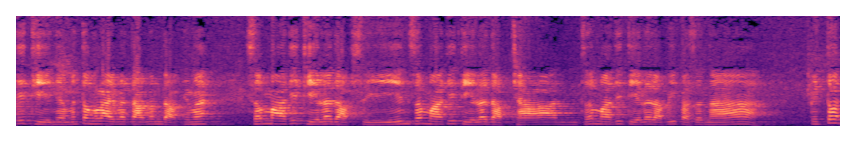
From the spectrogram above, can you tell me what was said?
ธิฏฐิเนี่ยมันต้องไล่มาตามลำดับใช่ไหม สมาธิฏฐิระดับศีล สมาธิฏฐิระดับฌานสมาธิฏฐิระดับวิปัสนา เป็นต้น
